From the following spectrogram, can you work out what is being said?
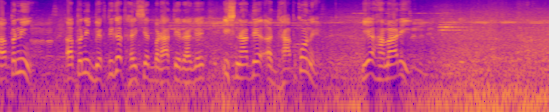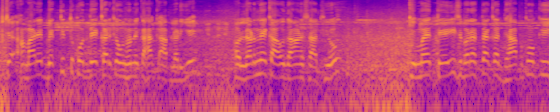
अपनी अपनी व्यक्तिगत हैसियत बढ़ाते रह गए इस नाते अध्यापकों ने यह हमारी हमारे व्यक्तित्व को देख करके उन्होंने कहा कि आप लड़िए। और लड़ने का उदाहरण साथियों कि मैं तेईस बरस तक अध्यापकों की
